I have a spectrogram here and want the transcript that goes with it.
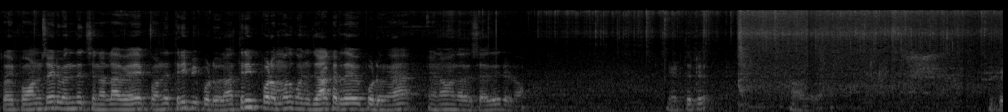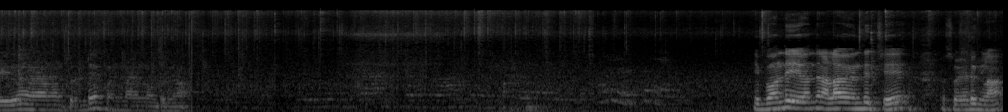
ஸோ இப்போ ஒன் சைடு வந்துச்சு நல்லாவே. இப்போ வந்து திருப்பி போட்டுக்கலாம். திருப்பி போடும்போது கொஞ்சம் ஜாக்கிரதையாகவே போடுங்க. ஏன்னா வந்து அது செதிரிடும் எடுத்துகிட்டு அவ்வளோதான் இப்போ இதுவும் வேணும்னு சொல்லிட்டு கொஞ்சம் மேன் விட்டுக்கலாம் இப்போ வந்து இது வந்து நல்லாவே வெந்துருச்சு. ஸோ எடுக்கலாம்.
